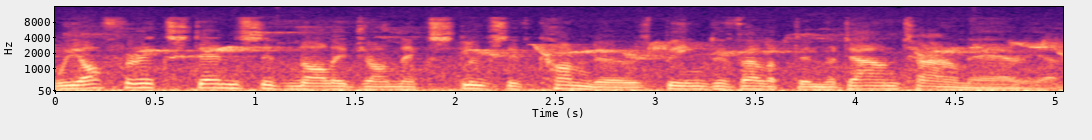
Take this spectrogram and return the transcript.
We offer extensive knowledge on exclusive condos being developed in the downtown area.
